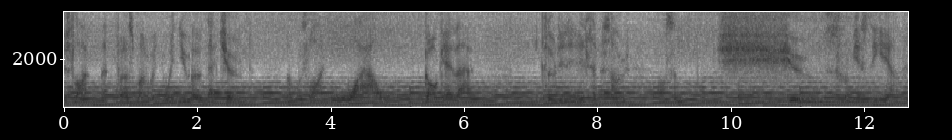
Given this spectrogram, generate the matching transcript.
just like that first moment when you heard that tune and was like, wow, gotta get that. Included in this episode are some tunes from yesteryear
